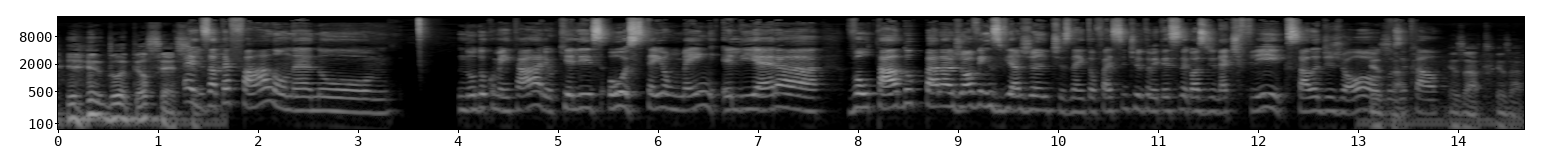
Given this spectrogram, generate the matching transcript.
do Hotel Cécio. É, eles até falam, né, no, no documentário, que eles. O Stay on Main, ele era voltado para jovens viajantes, né? Então faz sentido também ter esse negócio de Netflix, sala de jogos Exato. e tal. Exato, exato.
